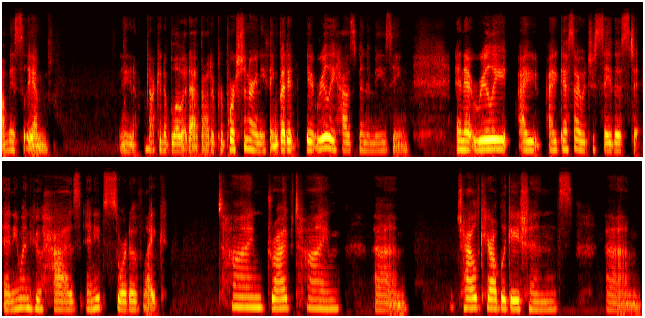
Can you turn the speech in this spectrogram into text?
obviously i'm you know not going to blow it up out of proportion or anything but it it really has been amazing and it really i i guess i would just say this to anyone who has any sort of like time drive time um, childcare obligations um,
